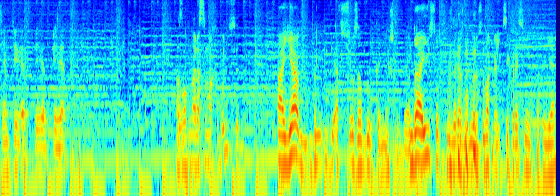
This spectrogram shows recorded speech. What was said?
Всем привет, привет, привет. А злобная росомаха будет сегодня? А я, блин, я все забыл, конечно, да. Да, и, собственно говоря, злобный росомаха Алексей Красильников, это я.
